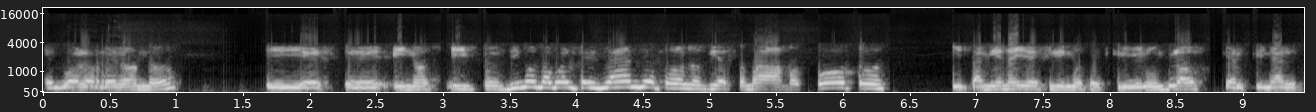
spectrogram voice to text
el vuelo redondo y este y nos y pues dimos la vuelta a Islandia, todos los días tomábamos fotos y también ahí decidimos escribir un blog que al final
